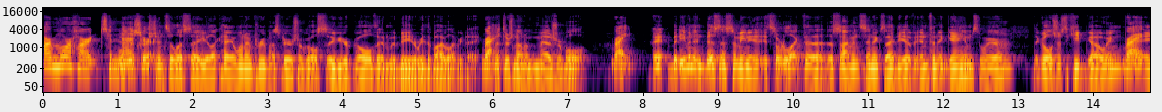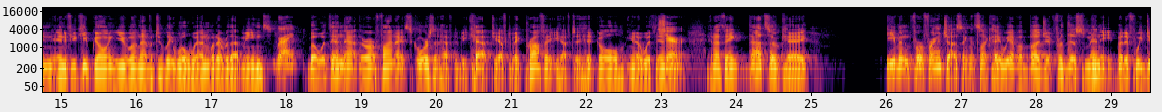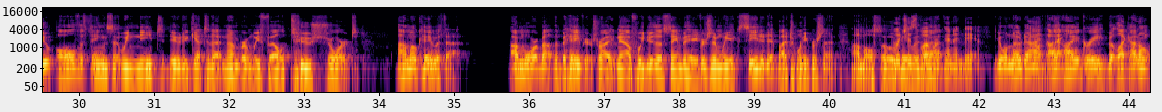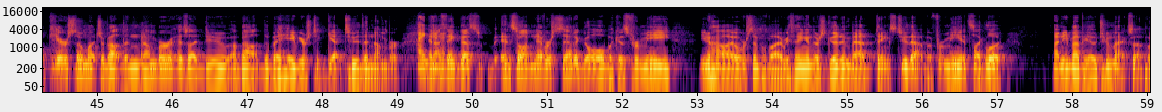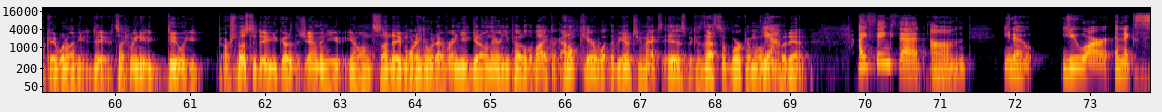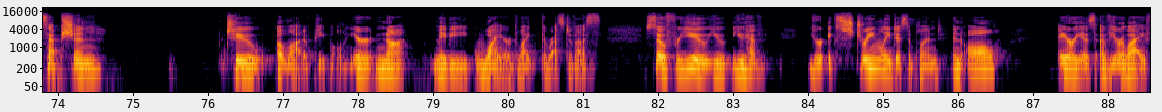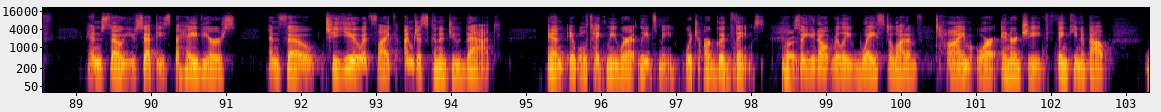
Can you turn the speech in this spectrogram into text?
are more hard to Well, measure. Christian, so let's say you're like, hey, I want to improve my spiritual goals. So your goal then would be to read the Bible every day, Right. But there's not a measurable Right. Eh, But even in business, I mean, it's sort of like the the Simon Sinek's idea of infinite games, where the goal is just to keep going. Right. And and if you keep going, you inevitably will win, whatever that means, Right. But within that, there are finite scores that have to be kept. You have to make profit. You have to hit goal. You know, within. Sure. And I think that's okay. Even for franchising, it's like, hey, we have a budget for this many, but if we do all the things that we need to do to get to that number and we fell too short, I'm okay with that. I'm more about the behaviors, right? Now, if we do those same behaviors and we exceeded it by 20%, I'm also okay Which is what that. we're going to do. Well, no doubt. I, I agree. But like, I don't care so much about the number as I do about the behaviors to get to the number. I and I it. think that's, and so I've never set a goal because for me, you know how I oversimplify everything and there's good and bad things to that. But for me, it's like, look, I need my VO2 max up. Okay. What do I need to do? It's like, we need to do what you are supposed to do. You go to the gym and you, you know, on Sunday morning or whatever, and you get on there and you pedal the bike. Like, I don't care what the VO2 max is because that's the work I'm willing Yeah. to put in. I think that, um, you know, you are an exception to a lot of people. You're not maybe wired like the rest of us. So for you, you, you have, you're extremely disciplined in all areas of your life. And so you set these behaviors. And so to you, it's like, I'm just going to do that and it will take me where it leads me, which are good things. Right. So you don't really waste a lot of time or energy thinking about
